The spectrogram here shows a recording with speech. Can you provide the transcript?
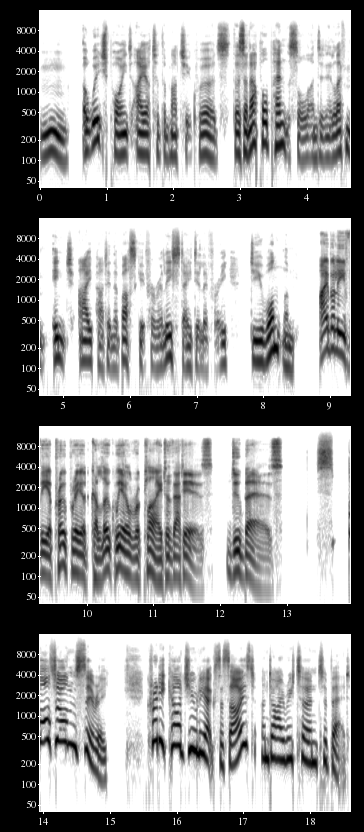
Mm. At which point I uttered the magic words There's an Apple Pencil and an 11 inch iPad in the basket for release day delivery. Do you want them? I believe the appropriate colloquial reply to that is, do bears. Spot on, Siri. Credit card duly exercised, and I returned to bed.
